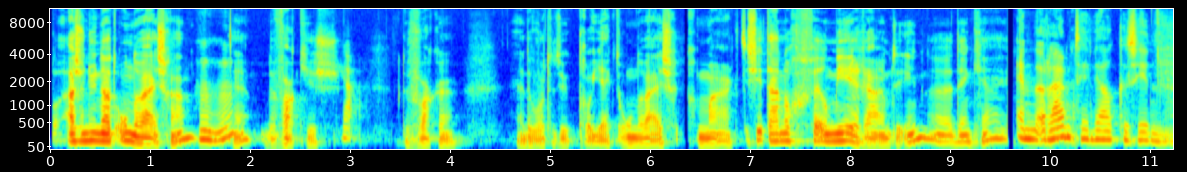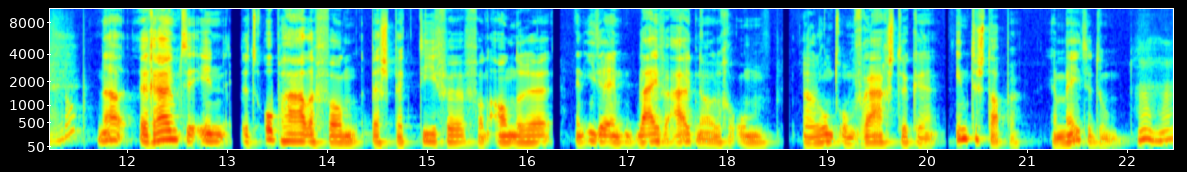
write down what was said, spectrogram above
Als we nu naar het onderwijs gaan, Mhm. hè, de vakjes, Ja. de vakken. hè, er wordt natuurlijk projectonderwijs ge- gemaakt. Zit daar nog veel meer ruimte in, eh, denk jij? En ruimte in welke zin, eh, Rob? Nou, ruimte in het ophalen van perspectieven van anderen. En iedereen blijven uitnodigen om rondom vraagstukken in te stappen en mee te doen. Mhm.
